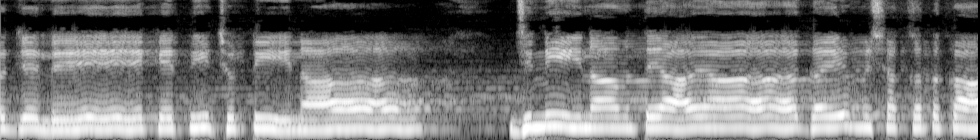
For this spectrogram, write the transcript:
ਉਜਲੇ ਕੀਤੀ ਛੁੱਟੀ ਨਾ। ਜਿਨੀ ਨਾਮ ਧਿਆਇਆ ਗਏ ਮਸ਼ਕਤ ਕਾ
